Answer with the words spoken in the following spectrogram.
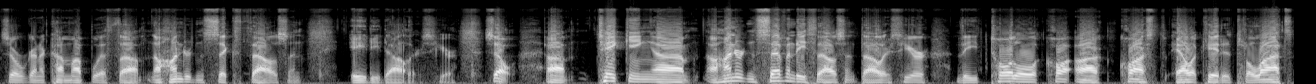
So we're going to come up with uh, $106,080 here. So um, taking uh, $170,000 here, the total co uh, cost allocated to the lots,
